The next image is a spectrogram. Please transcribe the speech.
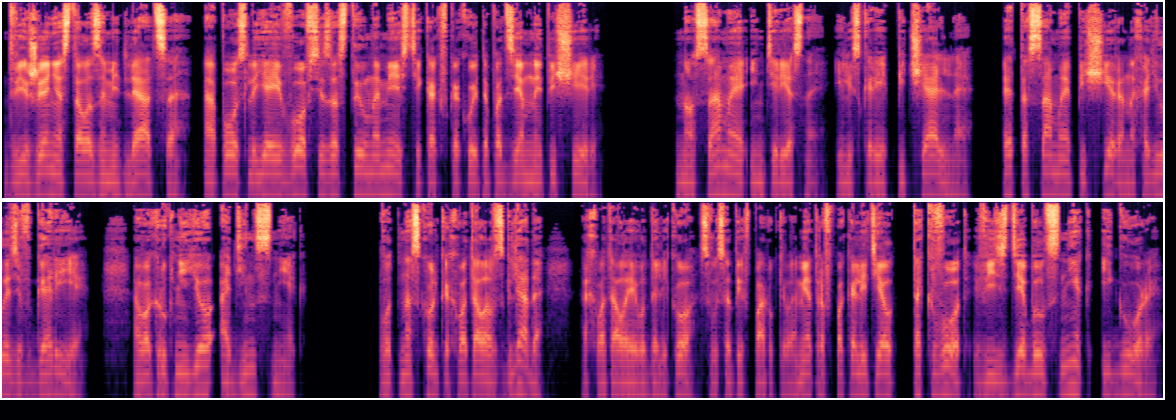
Движение стало замедляться, а после я и вовсе застыл на месте, как в какой-то подземной пещере. Но самое интересное, или скорее печальное, эта самая пещера находилась в горе, а вокруг нее один снег. Вот насколько хватало взгляда, а хватало его далеко, с высоты в пару километров, пока летел, так вот, везде был снег и горы.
